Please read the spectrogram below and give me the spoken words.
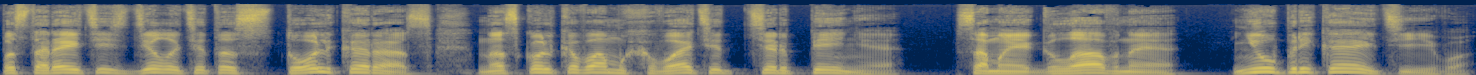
Постарайтесь сделать это столько раз, насколько вам хватит терпения. Самое главное, не упрекайте его.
